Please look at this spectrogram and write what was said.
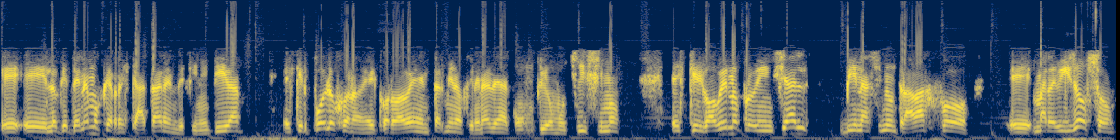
eh, eh, lo que tenemos que rescatar en definitiva es que el pueblo cordobés en términos generales ha cumplido muchísimo, es que el gobierno provincial viene haciendo un trabajo eh, maravilloso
